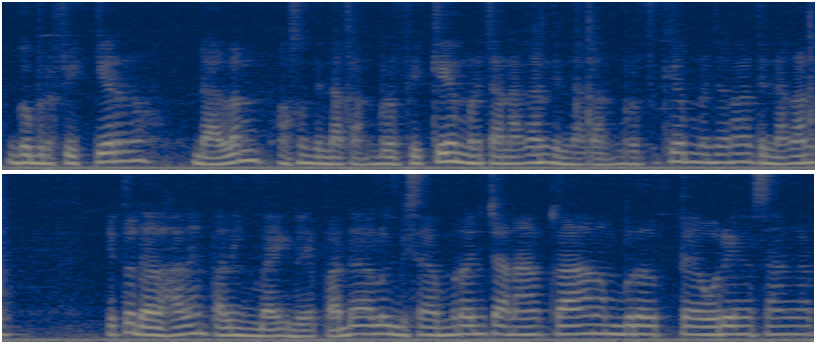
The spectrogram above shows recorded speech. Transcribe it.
gue berpikir dalam langsung tindakan. Berpikir merencanakan tindakan. Berpikir merencanakan tindakan itu adalah hal yang paling baik daripada lo bisa merencanakan berteori yang sangat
